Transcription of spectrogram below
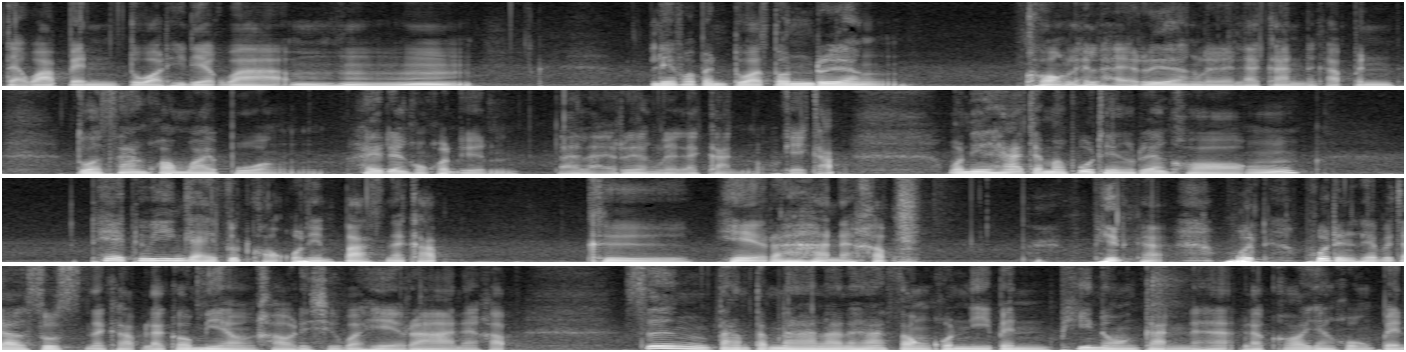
แต่ว่าเป็นตัวที่เรียกว่า อืมเรียกว่าเป็นตัวต้นเรื่องของหลาย ๆ เรื่องเลยล้วกันนะครับ เป็นตัวสร้างความวายป่วงให้เรื่องของคนอื่นหลาย ๆ เรื่องเลยล้วกัน โอเคครับ วันนี้นะฮะจะมาพูดถึงเรื่องของเทพที่ยิ่งใหญ่ที่สุดของโอลิมปัสนะครับ คือเฮรานะครับ ผิดครับพูดพูดถึงเทพเจ้าซุสนะครับแล้วก็เมียของเขาที่ชื่อว่าเฮรานะครับซึ่งตามตำนานแล้วนะฮะสองคนนี้เป็นพี่น้องกันนะฮะแล้วก็ยังคงเป็น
